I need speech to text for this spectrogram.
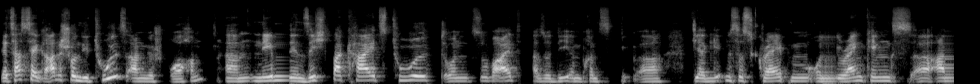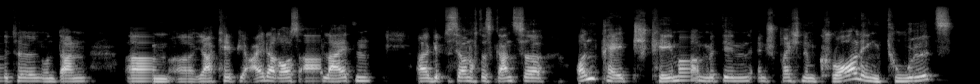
Jetzt hast du ja gerade schon die Tools angesprochen, ähm, neben den Sichtbarkeitstools und so weiter, also die im Prinzip äh, die Ergebnisse scrapen und die Rankings äh, ermitteln und dann ähm, äh, ja, KPI daraus ableiten, äh, gibt es ja auch noch das ganze On-Page-Thema mit den entsprechenden Crawling-Tools,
